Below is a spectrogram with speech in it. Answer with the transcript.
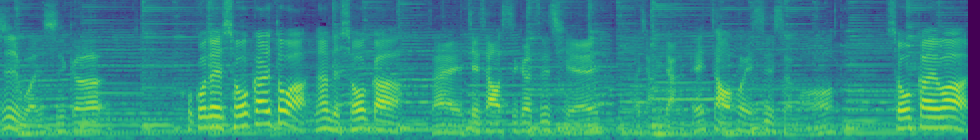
日文诗歌。ここで紹介とは何でしょうか在介绍诗歌之前，我想讲，哎，教会是什么？紹介は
